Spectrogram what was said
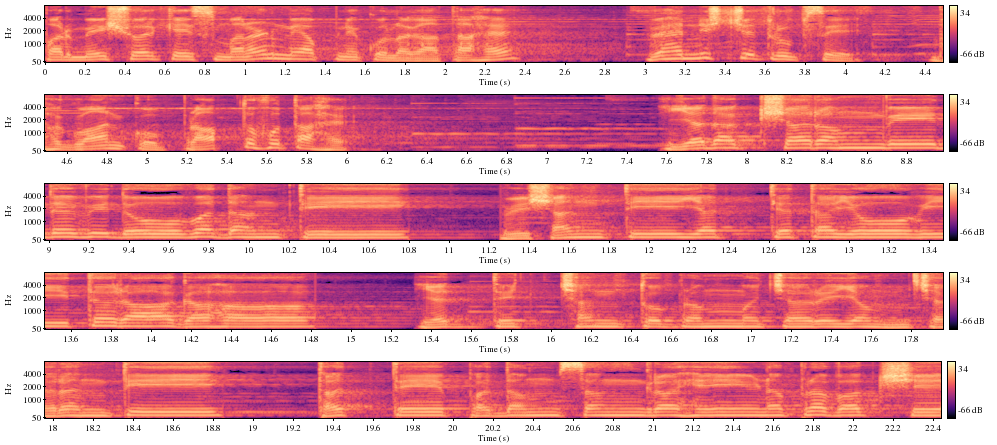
परमेश्वर के स्मरण में अपने को लगाता है, वह निश्चित रूप से भगवान को प्राप्त होता है। यदक्षरम वेद विदो वदंती विशन्ति यत्यतयो वीतरागः, यदिच्छन्तु ब्रह्मचर्यं चरन्ति, तत्ते पदं संग्रहेण प्रवक्षे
